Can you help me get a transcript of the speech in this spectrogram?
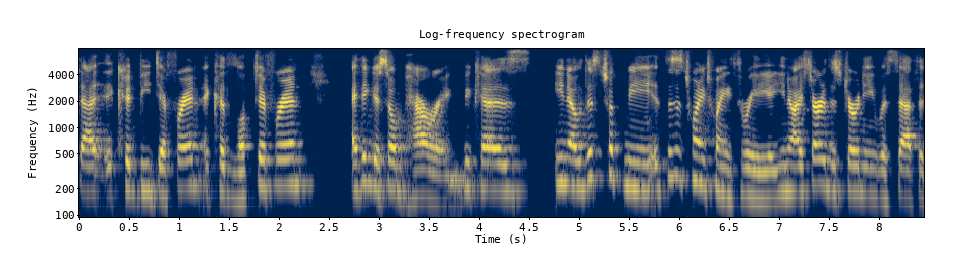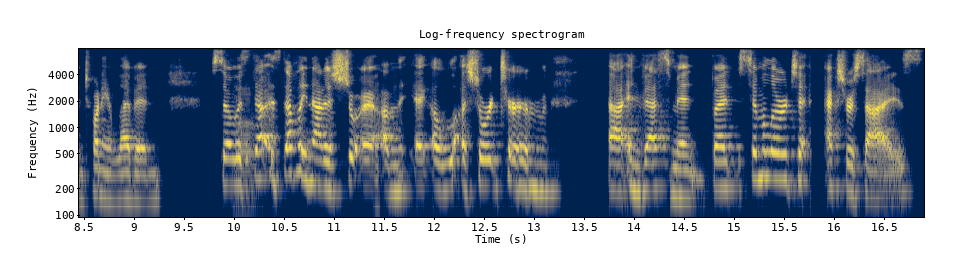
that it could be different, it could look different, I think is so empowering because, you know, this took me, this is 2023. You know, I started this journey with Seth in 2011. So it's, de- it's definitely not a short, um, a, a short term uh, investment, but similar to exercise.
